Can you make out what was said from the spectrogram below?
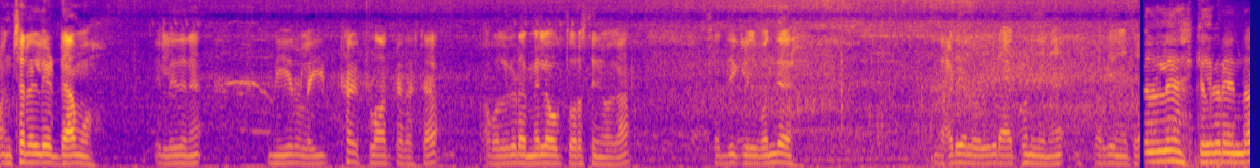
ಮಂಚನಹಳ್ಳಿ ಡ್ಯಾಮು. ಇಲ್ಲಿದ್ದೀನಿ. ನೀರು ಲೈಟಾಗಿ ಫ್ಲೋ ಆಗ್ತಾಯಿದೆ ಅಷ್ಟೇ. ಒಳಗಡೆ ಮೇಲೆ ಹೋಗಿ ತೋರಿಸ್ತೀನಿ ಇವಾಗ. ಸದ್ಯಕ್ಕೆ ಇಲ್ಲಿ ಬಂದೆ. ಗಾಡಿಯಲ್ಲಿ ಒಳಗಡೆ ಹಾಕ್ಕೊಂಡಿದ್ದೀನಿ ಪಾರ್ಕಿಂಗ್ ಹತ್ರ. ಕೆಳಗಡೆಯಿಂದ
